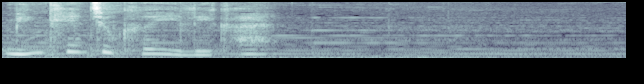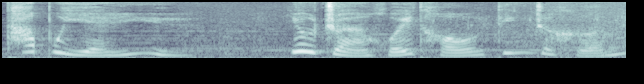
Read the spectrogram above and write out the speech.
明天就可以离开。他不言语，又转回头盯着河面，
